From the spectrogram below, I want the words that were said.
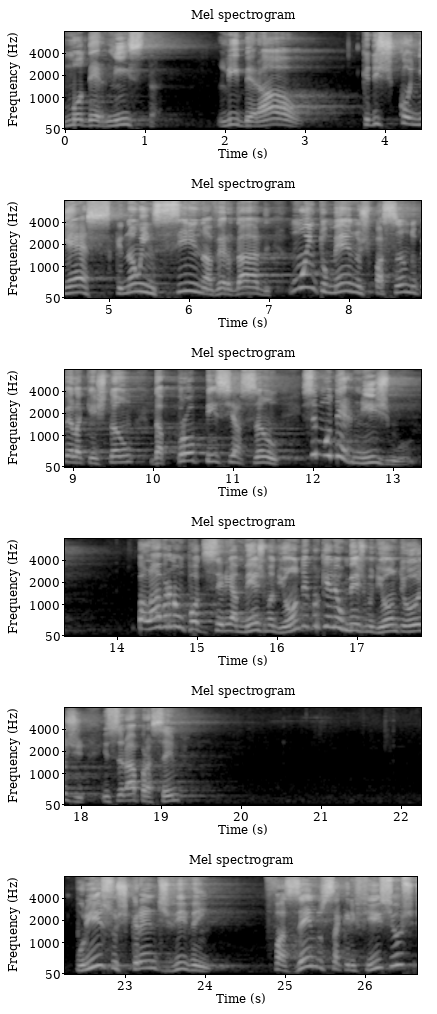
modernista, liberal, que desconhece, que não ensina a verdade, muito menos passando pela questão da propiciação. Isso é modernismo. Palavra não pode ser a mesma de ontem, porque ele é o mesmo de ontem, hoje e será para sempre. Por isso os crentes vivem fazendo sacrifícios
